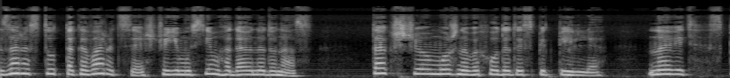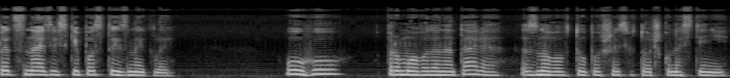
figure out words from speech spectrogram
Зараз тут таке вариться, що їм усім, гадаю, не до нас. Так що можна виходити з підпілля, навіть спецназівські пости зникли. Угу, промовила Наталя, знову втупившись в точку на стіні.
